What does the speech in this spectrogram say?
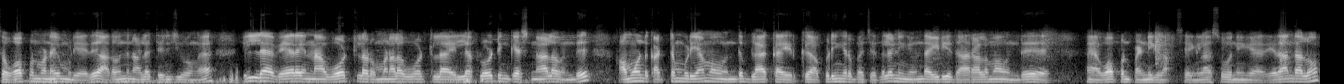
ஸோ ஓப்பன் பண்ணவே முடியாது. அதை வந்து நல்லா தெரிஞ்சுக்கோங்க. இல்லை வேறு நான் ஓட்டில் ரொம்ப நாளாக ஓட்டில் இல்லை ஃப்ளோட்டிங் கேஷ்னால வந்து அமௌண்ட் கட்ட முடியாமல் வந்து பிளாக் ஆகிருக்கு அப்படிங்கிற பட்சத்தில் நீங்கள் வந்து ஐடியை தாராளமாக வந்து ஓப்பன் பண்ணிக்கலாம். சரிங்களா? ஸோ நீங்கள் எதாக இருந்தாலும்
